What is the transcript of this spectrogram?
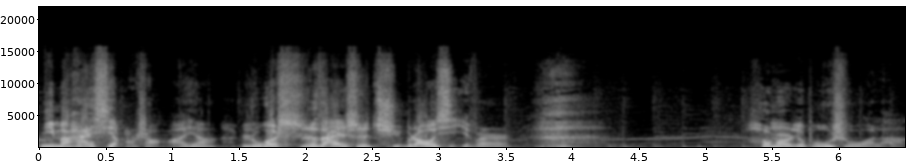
你们还想啥呀？如果实在是娶不着媳妇儿，后面我就不说了。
